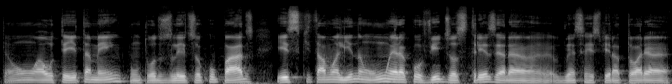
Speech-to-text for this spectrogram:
Então a UTI também, com todos os leitos ocupados. Esses que estavam ali, não, um era Covid, os outros três era doença respiratória,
